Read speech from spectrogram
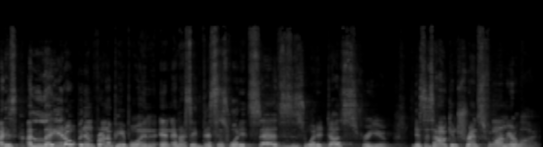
I just I lay it open in front of people and, and, and I say, This is what it says. This is what it does for you. This is how it can transform your life.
